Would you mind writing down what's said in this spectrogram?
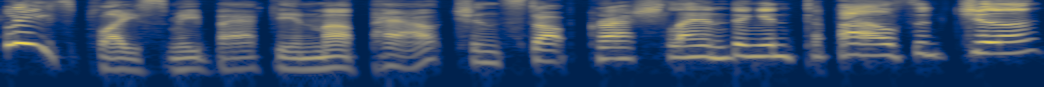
Please place me back in my pouch and stop crash landing into piles of junk.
